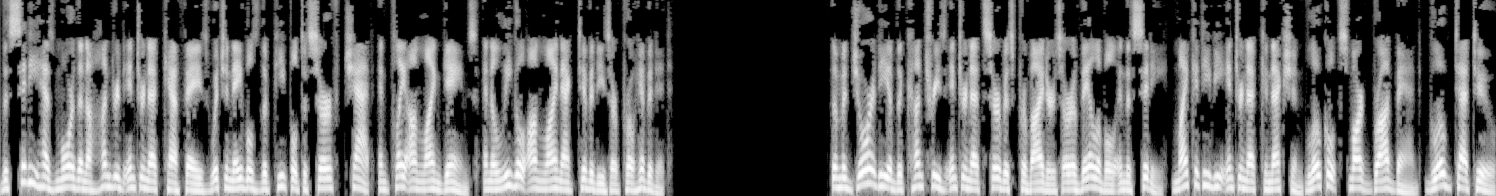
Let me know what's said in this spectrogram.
The city has more than a hundred internet cafes which enables the people to surf, chat, and play online games, and illegal online activities are prohibited. The majority of the country's internet service providers are available in the city, MyKTV Internet Connection, Local, Smart Broadband, Globe Tattoo,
